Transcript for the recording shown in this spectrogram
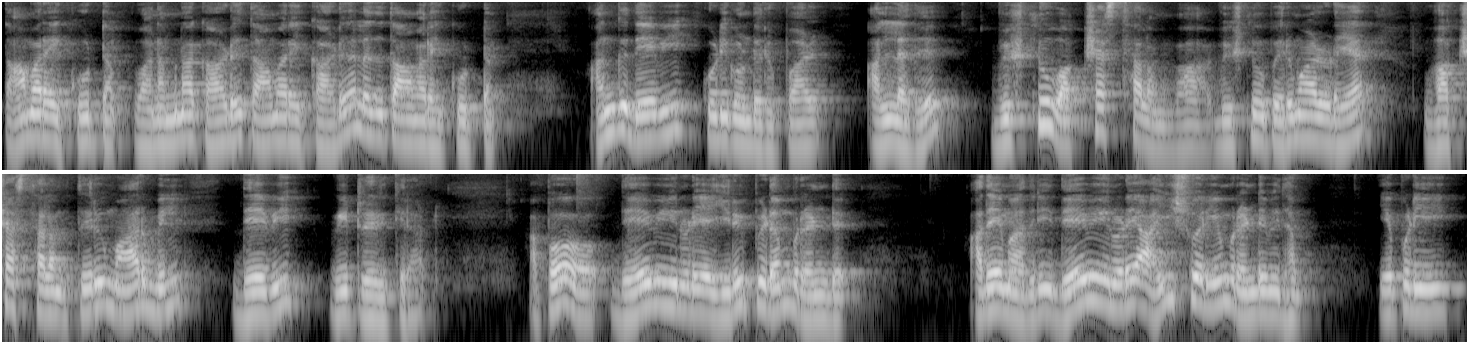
தாமரை கூட்டம். வனம்னா காடு தாமரை காடு அல்லது தாமரை கூட்டம். அங்கு தேவி குடிகொண்டிருப்பாள். அல்லது விஷ்ணு வக்ஷஸ்தலம் வா. விஷ்ணு பெருமாளுடைய வக்ஷஸ்தலம் திருமார்பில் தேவி வீற்றிருக்கிறாள். அப்போது தேவியினுடைய இருப்பிடம் ரெண்டு. அதே மாதிரி தேவியினுடைய ஐஸ்வர்யம் ரெண்டு விதம். எப்படி?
